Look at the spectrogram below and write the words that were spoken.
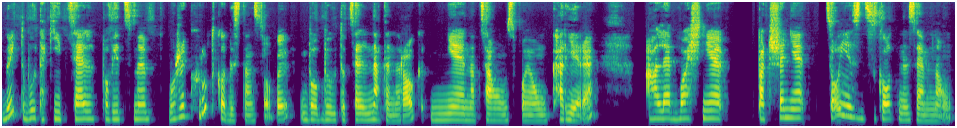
No i to był taki cel, powiedzmy, może krótkodystansowy, bo był to cel na ten rok, nie na całą swoją karierę, ale właśnie patrzenie, co jest zgodne ze mną,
